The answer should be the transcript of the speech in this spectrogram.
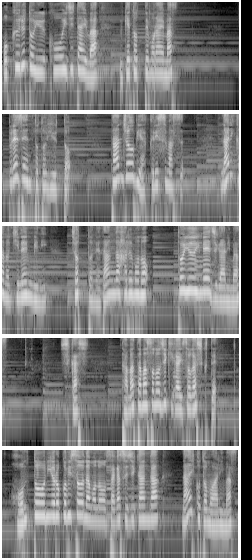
送るという行為自体は受け取ってもらえます。プレゼントというと、誕生日やクリスマス、何かの記念日にちょっと値段が張るものというイメージがあります。しかし、たまたまその時期が忙しくて、本当に喜びそうなものを探す時間がないこともあります。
